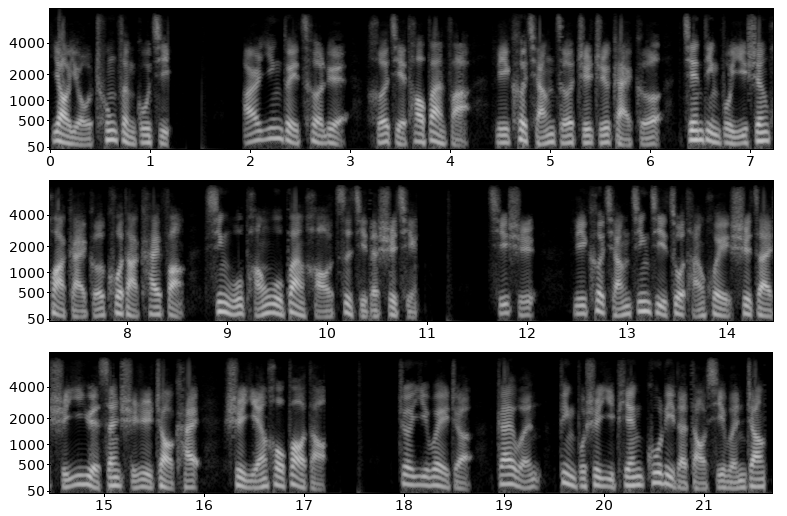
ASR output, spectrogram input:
要有充分估计，而应对策略和解套办法，李克强则直指改革，坚定不移深化改革、扩大开放，心无旁骛办好自己的事情。其实，李克强经济座谈会是在十一月三十日召开，是延后报道。这意味着该文并不是一篇孤立的导习文章，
